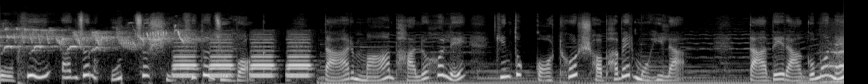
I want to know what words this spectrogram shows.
অভি একজন উচ্চ শিক্ষিত যুবক। তার মা ভালো হলে কিন্তু কঠোর স্বভাবের মহিলা। তাদের আগমনে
